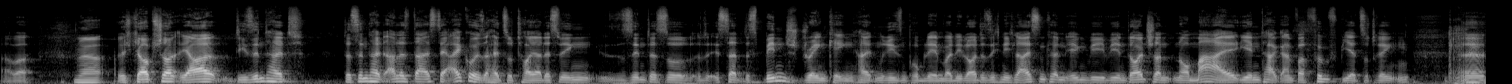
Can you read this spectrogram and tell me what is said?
Aber ja. Ich glaube schon, ja, die sind halt, das sind halt alles, da ist der Alkohol halt so teuer, deswegen sind es so, ist halt das Binge-Drinking halt ein Riesenproblem, weil die Leute sich nicht leisten können, irgendwie wie in Deutschland normal jeden Tag einfach fünf Bier zu trinken, äh,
